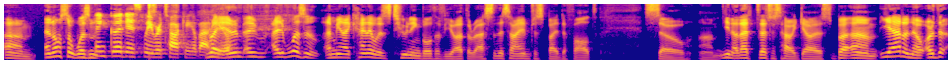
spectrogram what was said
Um, and also wasn't Thank goodness we were talking about right you. and I, I wasn't i mean i kind of was tuning both of you out the rest of the time just by default. So um you know that's that's just how it goes. But um yeah i don't know. Are there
